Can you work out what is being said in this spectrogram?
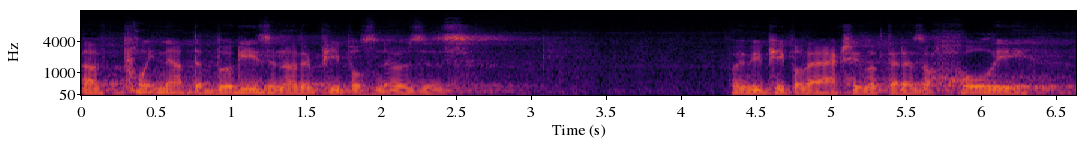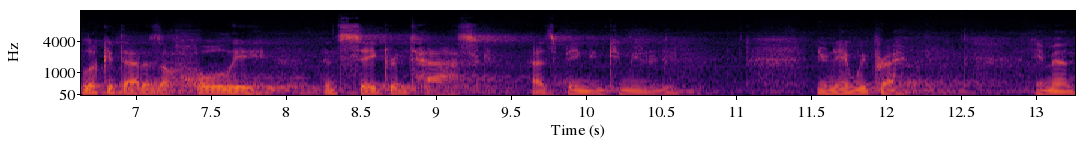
of pointing out the boogies in other people's noses Maybe people that actually look at as a holy, look at that as a holy and sacred task as being in community. In your name we pray. Amen.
